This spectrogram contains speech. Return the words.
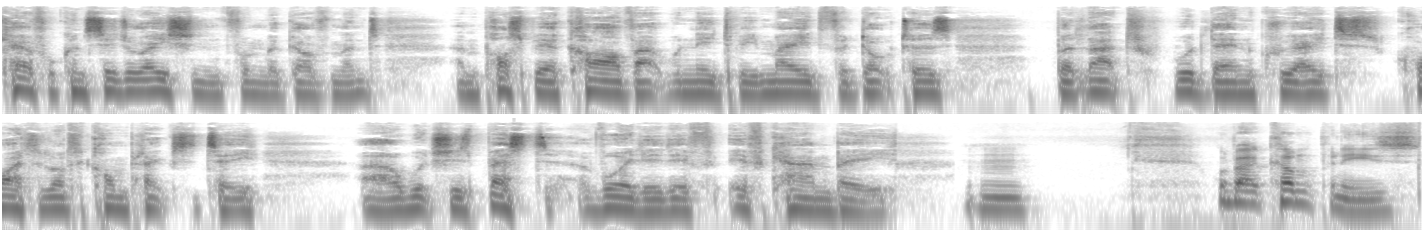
careful consideration from the government and possibly a carve out would need to be made for doctors. But that would then create quite a lot of complexity, uh, which is best avoided if, if can be. Mm. What about companies?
